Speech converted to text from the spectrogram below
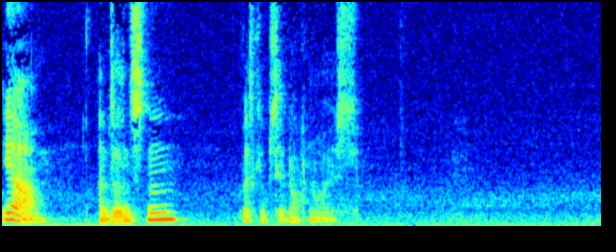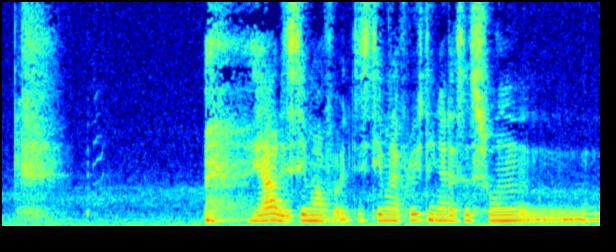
ja, ansonsten, was gibt es hier noch Neues? Ja, dieses Thema, dieses Thema der Flüchtlinge, das ist schon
